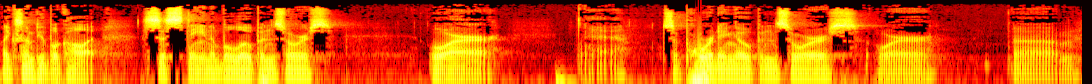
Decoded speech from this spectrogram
like some people call it sustainable open source, or yeah, supporting open source, or um,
